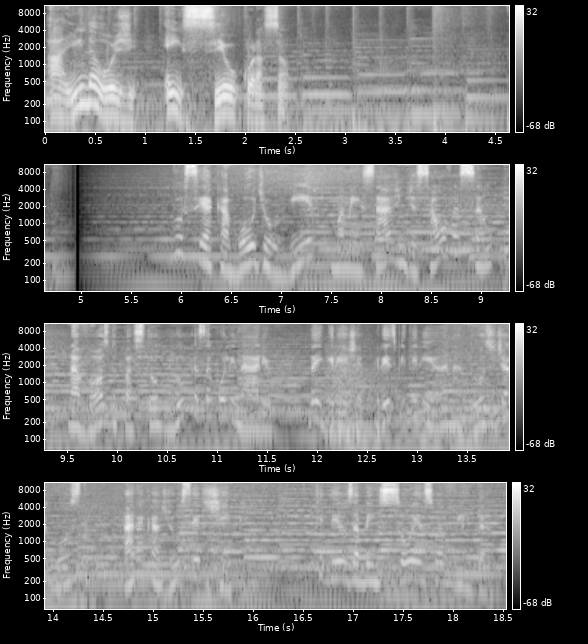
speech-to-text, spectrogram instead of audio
ainda hoje em seu coração. Você acabou de ouvir uma mensagem de salvação na voz do pastor Lucas Apolinário, da Igreja Presbiteriana 12 de Agosto, Aracaju, Sergipe. Que Deus abençoe a sua vida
